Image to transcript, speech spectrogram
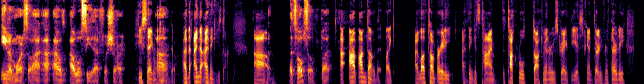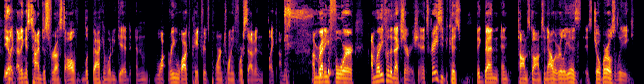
even more so, I, I I'll, I will see that for sure. He's staying retired, uh, I, I, I think he's done. Um, let's hope so. But I, I'm I'm done with it. Like I love Tom Brady. I think it's time. The Tuck Rule documentary was great. The ESPN 30 for 30. Yeah. Like I think it's time just for us to all look back at what he did and wa- rewatch Patriots porn 24 seven. Like I'm just, I'm ready for, I'm ready for the next generation. it's crazy because Big Ben and Tom's gone. So now it really is, it's Joe Burrow's league.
